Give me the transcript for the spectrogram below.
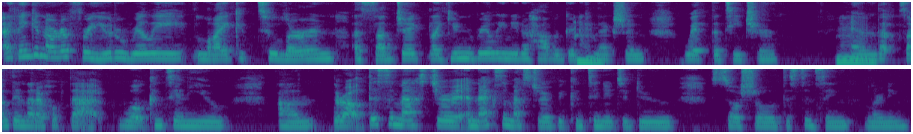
I think in order for you to really like to learn a subject, like you really need to have a good mm-hmm. connection with the teacher. Mm. And that's something that I hope that will continue um, throughout this semester and next semester if we continue to do social distancing learning.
